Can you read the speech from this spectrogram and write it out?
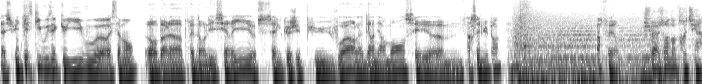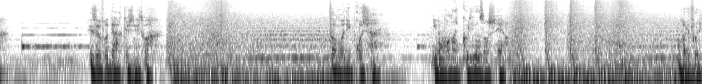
la suite. Qu'est-ce qui vous accueillit vous récemment? Oh bah là après dans les séries, euh, celle que j'ai pu voir là dernièrement, c'est euh, Arsène Lupin. Parfait. hein. Je suis agent d'entretien. Les œuvres d'art que je nettoie. Vendredi prochain, ils vont vendre un colis aux enchères. On va le voler.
